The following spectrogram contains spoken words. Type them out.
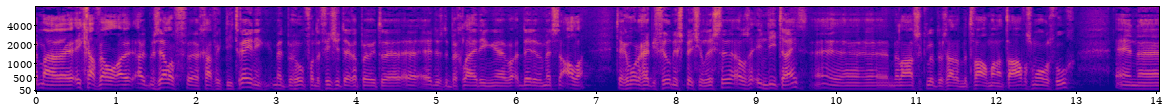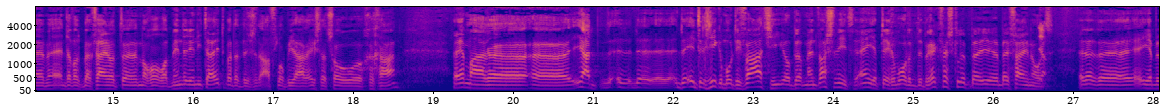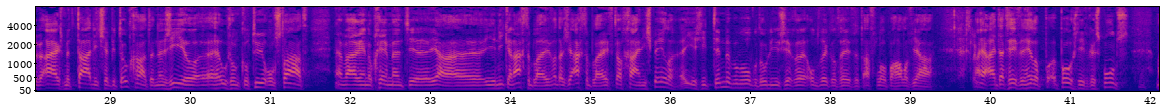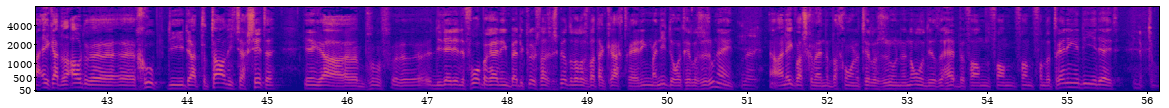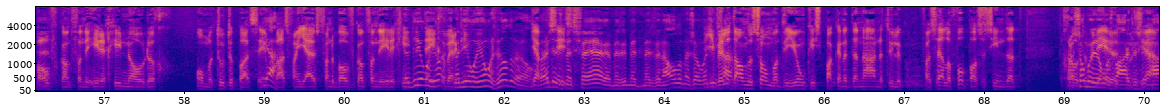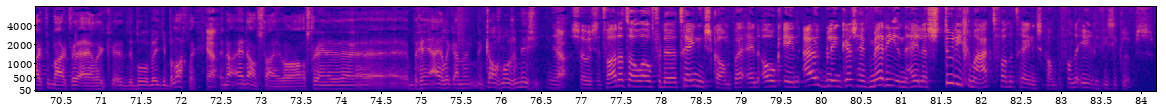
Maar eh, ik gaf wel uit, mezelf eh, gaf ik die training met behulp van de fysiotherapeuten. eh, eh, dus de begeleiding eh, deden we met z'n allen. Tegenwoordig heb je veel meer specialisten als in die tijd. Hè. Eh, Bij de laatste club daar zaten we met twaalf man aan tafel, morgens vroeg. En, eh, en dat was bij Feyenoord eh, nog wel wat minder in die tijd. Maar dat is de afgelopen jaren is dat zo gegaan. Hè, maar eh, eh, ja, de, de, de intrinsieke motivatie op dat moment was er niet. Hè. Je hebt tegenwoordig de Breakfast Club bij, eh, bij Feyenoord. En dat, je hebt bij Ajax met Tadic heb je het ook gehad. En dan zie je hoe zo'n cultuur ontstaat. En waarin op een gegeven moment ja, je niet kan achterblijven. Want als je achterblijft, dan ga je niet spelen. Hè. Je ziet Timber bijvoorbeeld, hoe die zich ontwikkeld heeft het afgelopen half jaar. Nou ja, dat heeft een hele po- positieve respons. Maar ik had een oudere groep die daar totaal niet zag zitten. Die, denken, ja, eh, die deden in de voorbereiding bij de clubs waar ze wel eens wat aan krachttraining, maar niet door het hele seizoen heen. Nee. Nou, en ik was gewend om dat gewoon het hele seizoen een onderdeel te hebben van, van, van, van de trainingen die je deed. Je hebt de bovenkant van de hiërarchie nodig om het toe te passen. In Ja. plaats van juist van de bovenkant van de hiërarchie Ja, tegenwerking. maar die jonge jongens wilden wel. Ja? Dus precies. met Ver en met, met, met Wijnaldum en zo. Je die wil het andersom, want die jonkies pakken het daarna natuurlijk vanzelf op als ze zien dat grote Sommige jongens maakten, doet. Ja. maakten, maakten eigenlijk eh, de boel een beetje belachelijk. Ja. En, dan, en dan sta je wel als trainer, eh, eh, begin je eigenlijk aan een, een kansloze missie. Ja, zo is het. We hadden het al over de trainingskampen. En ook in Uitblinkers heeft Maddie een hele studie gemaakt van de trainingskampen van de Eredivisieclubs.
